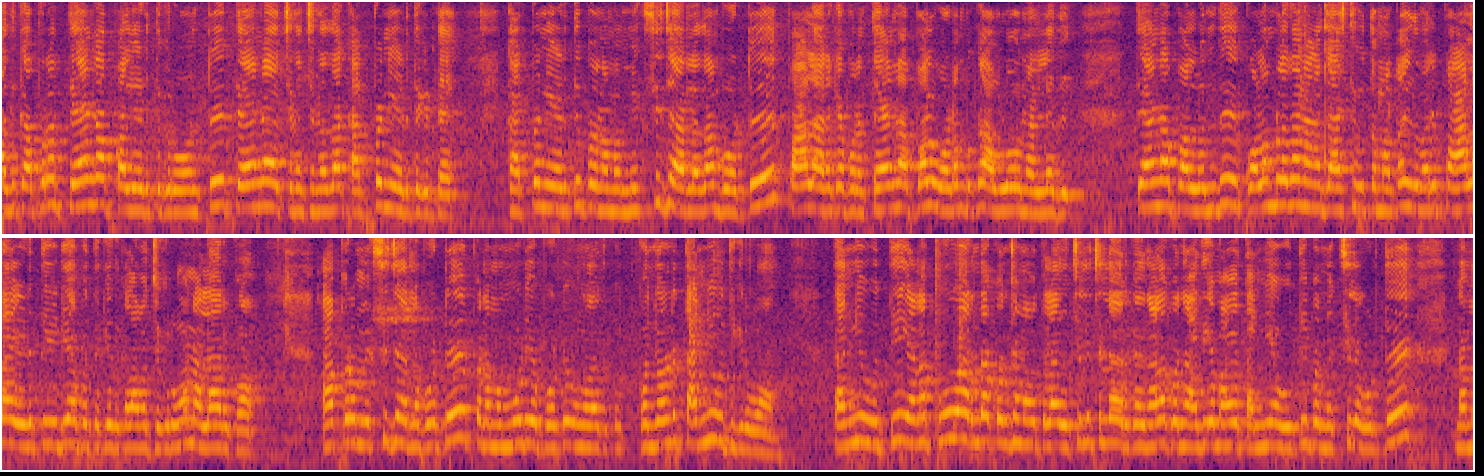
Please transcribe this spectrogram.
அதுக்கப்புறம் தேங்காய் பால் எடுத்துக்கிறோன்ட்டு தேங்காய் சின்ன சின்னதாக கட் பண்ணி எடுத்துக்கிட்டேன். கட் பண்ணி எடுத்து இப்போ நம்ம மிக்சி ஜாரில் தான் போட்டு பால் அரைக்க போகிறோம். தேங்காய் பால் உடம்புக்கு அவ்வளோ நல்லது. தேங்காய் பால் வந்து குழம்புல தான் நாங்கள் ஜாஸ்தி ஊற்ற மாட்டோம். இது மாதிரி பாலாக எடுத்து இடியாப்பத்துக்கு இதுக்கெல்லாம் வச்சுக்கிருவோம் நல்லாயிருக்கும். அப்புறம் மிக்சி ஜாரில் போட்டு இப்போ நம்ம மூடியை போட்டு உங்களுக்கு கொஞ்சோண்டு தண்ணி ஊற்றிக்கிடுவோம். தண்ணி ஊற்றி ஏன்னா பூவாக இருந்தால் கொஞ்சம் ஊற்றலாம் அது சில்லு சில்லாக இருக்கிறதுனால கொஞ்சம் அதிகமாகவே தண்ணியை ஊற்றி இப்போ மிக்சியில் கொடுத்து நம்ம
